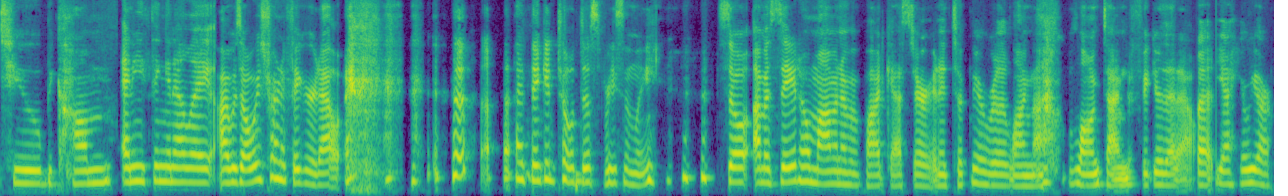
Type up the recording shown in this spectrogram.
to become anything in LA. I was always trying to figure it out. I think until just recently. so I'm a stay-at-home mom and I'm a podcaster, and it took me a really long, long time to figure that out. But yeah, here we are.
